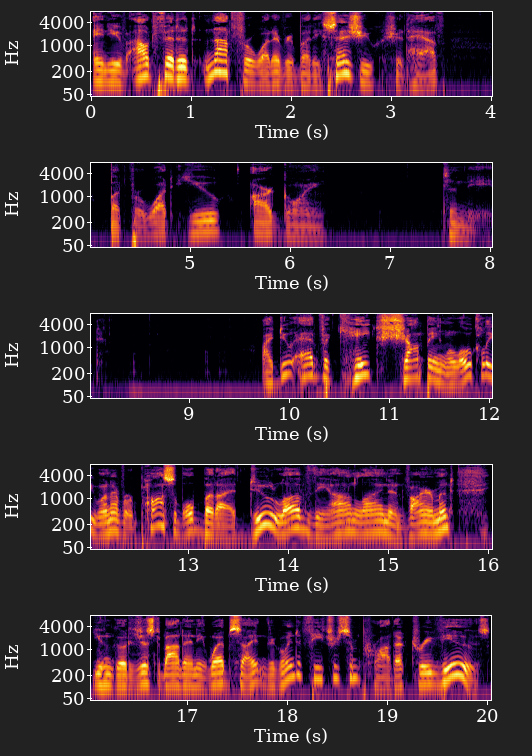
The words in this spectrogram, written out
and you've outfitted not for what everybody says you should have, but for what you are going to need. I do advocate shopping locally whenever possible, but I do love the online environment. You can go to just about any website and they're going to feature some product reviews.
